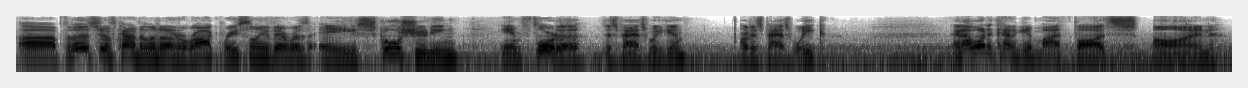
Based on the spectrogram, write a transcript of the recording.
Uh, for those who have kind of been living on a rock, recently there was a school shooting in Florida this past weekend, or this past week. And I want to kind of give my thoughts on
